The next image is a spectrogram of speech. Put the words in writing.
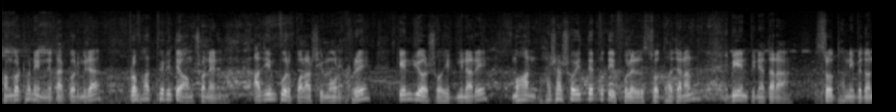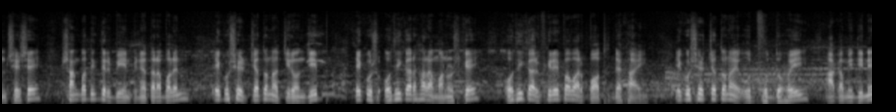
সংগঠনের নেতাকর্মীরা প্রভাত ফেরিতে অংশ নেন। আজিমপুর পলাশী মোড় ঘুরে কেন্দ্রীয় শহীদ মিনারে মহান ভাষা শহীদদের প্রতি ফুলেল শ্রদ্ধা জানান বিএনপি নেতারা। শ্রদ্ধা নিবেদন শেষে সাংবাদিকদের বিএনপি নেতারা বলেন, একুশের চেতনা চিরঞ্জীব, একুশ অধিকার হারা মানুষকে অধিকার ফিরে পাওয়ার পথ দেখায়। একুশের চেতনায় উদ্বুদ্ধ হয়েই আগামী দিনে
